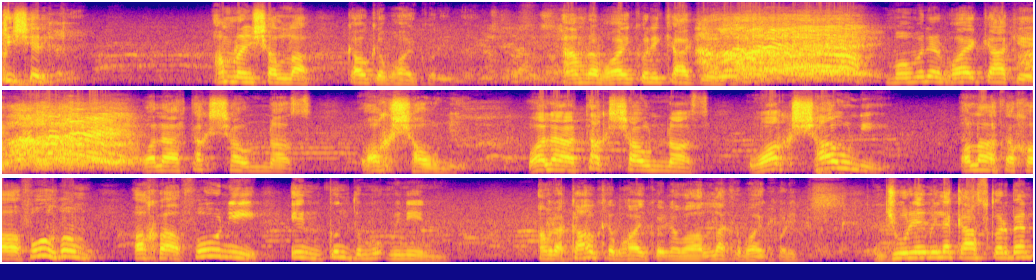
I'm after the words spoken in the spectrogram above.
কিসের কি? আমরা ইনশাল্লাহ কাউকে ভয় করি না। আমরা ভয় করি কাকে? মোমেনের ভয় কাকে? ওলা তাকশা উন্নাস ওয়াকশাউনি। ওলা তাকশা উন্নাস ওয়াকশাউনি। ওলা তাখাফুহুম অখাফুনি ইন কুন্তু মুমিনিন। আমরা কাউকে ভয় করি না আল্লাহকে ভয় করি। জুড়ে মিলে কাজ করবেন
